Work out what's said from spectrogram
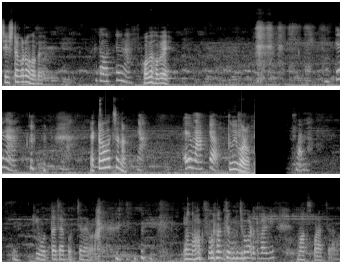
চেষ্টা করো হবে। হবে হবে হচ্ছে না একটাও হচ্ছে না? তুমি বড় কি অত্যাচার করছে দেখো। মাস্ক পরাচ্ছে মুজো পড়াতে পারিনি। মাস্ক পরাচ্ছে দেখো।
